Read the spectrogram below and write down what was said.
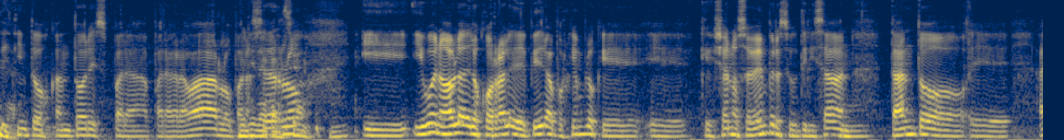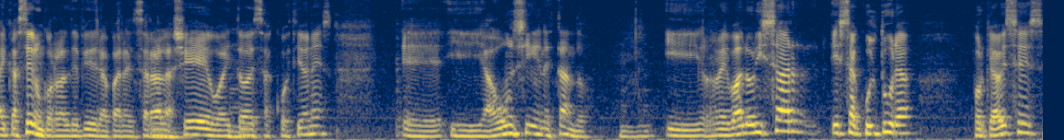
distintos cantores para, para grabarlo, para hacerlo. Y, y bueno, habla de los corrales de piedra, por ejemplo, que, eh, que ya no se ven, pero se utilizaban tanto. eh, hay que hacer un corral de piedra para encerrar la yegua y todas esas cuestiones, eh, y aún siguen estando. Y revalorizar esa cultura, porque a veces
